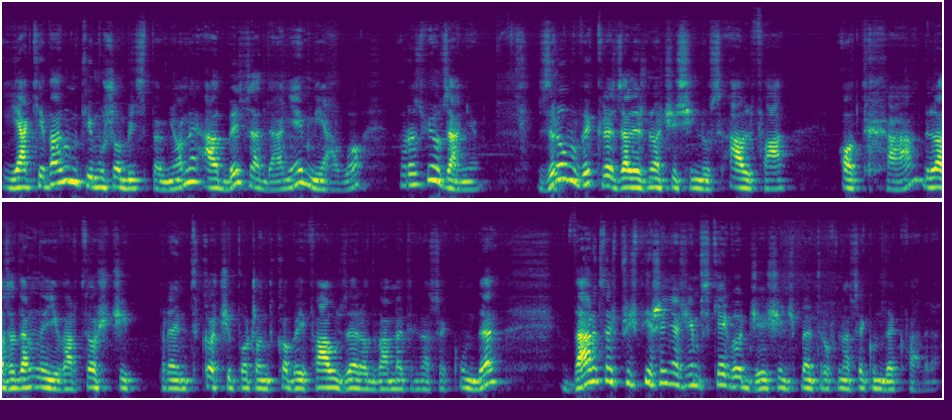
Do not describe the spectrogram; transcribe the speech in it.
Jakie warunki muszą być spełnione, aby zadanie miało rozwiązanie? Zrób wykres zależności sinus alfa od h dla zadanej wartości prędkości początkowej v0 2 metry na sekundę. Wartość przyspieszenia ziemskiego 10 metrów na sekundę kwadrat.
